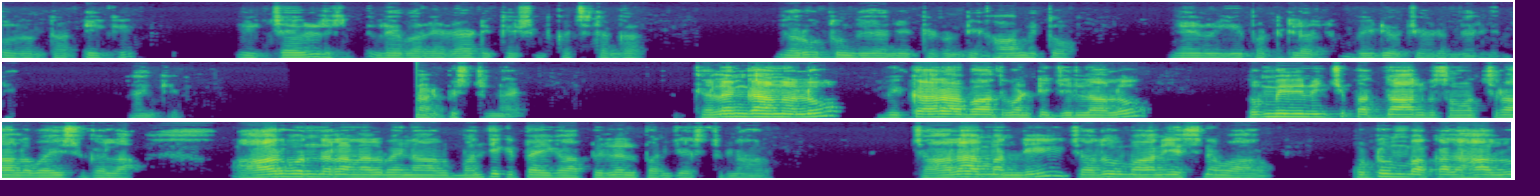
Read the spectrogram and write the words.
థౌజండ్ థర్టీకి ఈ చైల్డ్ లేబర్ ఎరాడికేషన్ ఖచ్చితంగా జరుగుతుంది అనేటటువంటి హామీతో నేను ఈ పర్టికులర్ వీడియో చేయడం జరిగింది. థ్యాంక్ యూ నడిపిస్తున్నాయి. తెలంగాణలో వికారాబాద్ వంటి జిల్లాలో తొమ్మిది నుంచి పద్నాలుగు సంవత్సరాల వయసు గల ఆరు వందల నలభై నాలుగు మందికి పైగా పిల్లలు పనిచేస్తున్నారు. చాలామంది చదువు మానేసిన వారు కుటుంబ కలహాలు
